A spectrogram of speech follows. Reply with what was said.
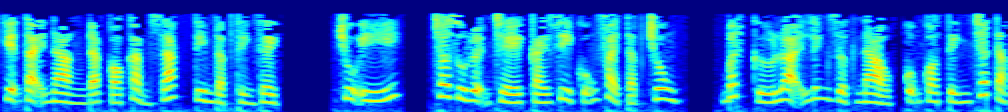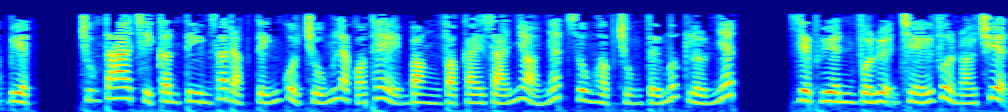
hiện tại nàng đã có cảm giác tim đập thình thịch. Chú ý, cho dù luyện chế cái gì cũng phải tập trung, bất cứ loại linh dược nào cũng có tính chất đặc biệt, chúng ta chỉ cần tìm ra đặc tính của chúng là có thể bằng vào cái giá nhỏ nhất dung hợp chúng tới mức lớn nhất. Diệp Huyền vừa luyện chế vừa nói chuyện,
